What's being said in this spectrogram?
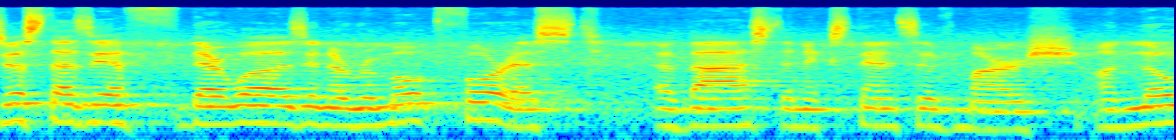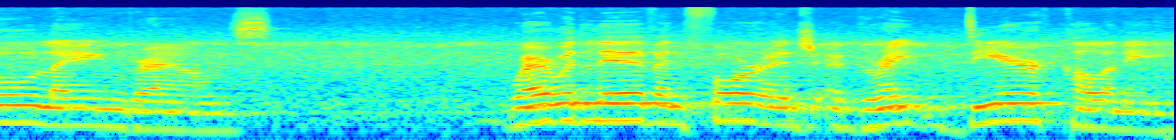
Just as if there was in a remote forest a vast and extensive marsh on low lying grounds, where would live and forage a great deer colony.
